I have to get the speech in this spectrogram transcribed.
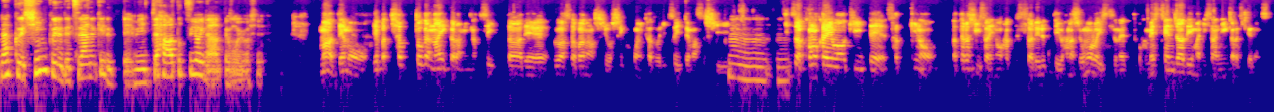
なくシンプルで貫けるってめっちゃハート強いなって思いましたね。まあでも、やっぱチャットがないからみんなツイッターで噂話をしてここにたどり着いてますし、うんうんうん。実はこの会話を聞いて、さっきの新しい才能を発掘されるっていう話おもろいっすよねって僕メッセンジャーで今2、3人から来てるんですよ。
